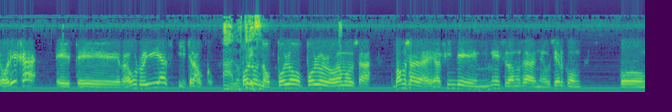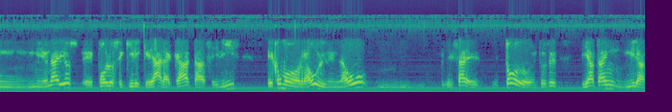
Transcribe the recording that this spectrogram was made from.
Oreja, este Raúl Ruiz Díaz y Trauco. Ah, los Polo tres. no, Polo, Polo lo vamos a, vamos a, a fin de mes vamos a negociar con, con Millonarios. Eh, Polo se quiere quedar acá, está feliz. Es como Raúl, en la U mm, le sale todo, entonces ya están, mira,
